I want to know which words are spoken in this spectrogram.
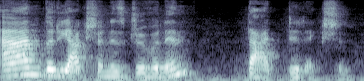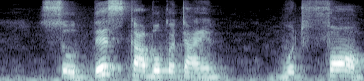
and the reaction is driven in that direction. So this carbocation would form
